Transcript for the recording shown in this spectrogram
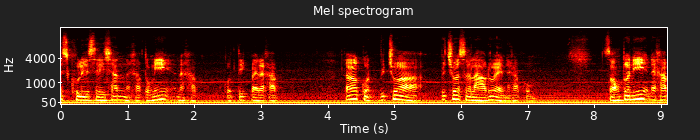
escalation นะครับ ตรงนี้นะครับ กดติ๊กไปนะครับ แล้วก็กด visual visual surround ด้วยนะครับผมสองตัวนี้นะครับ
